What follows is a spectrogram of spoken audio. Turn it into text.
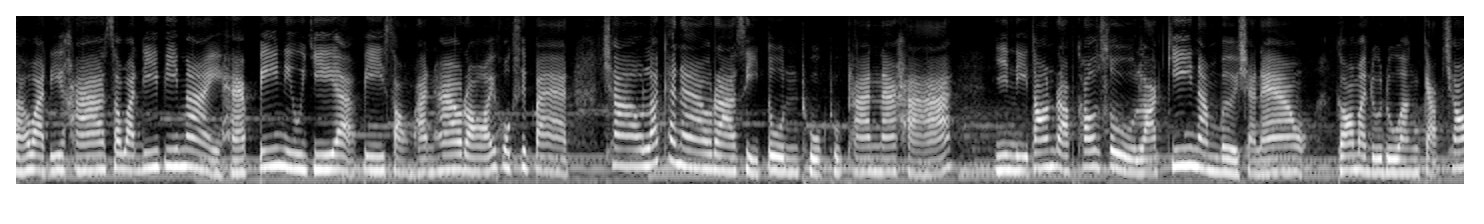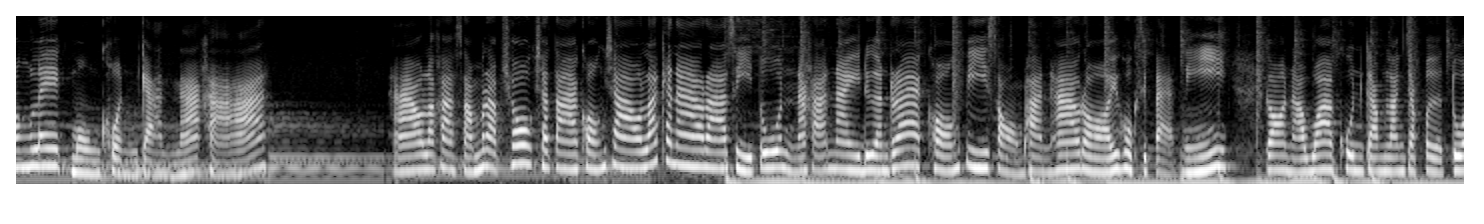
สวัสดีค่ะ สวัสดีปีใหม่ Happy New Year ปี 2568 ชาวลัคนาราศีตุลทุกทุกท่านนะคะ ยินดีต้อนรับเข้าสู่ Lucky Number Channel ก็มาดูดวงกับช่องเลขมงคลกันนะคะ เอาละค่ะสำหรับโชคชะตาของชาวลัคนาราศีตุลนะคะ ในเดือนแรกของปี 2568 นี้ ก็นับว่าคุณกำลังจะเปิดตัว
